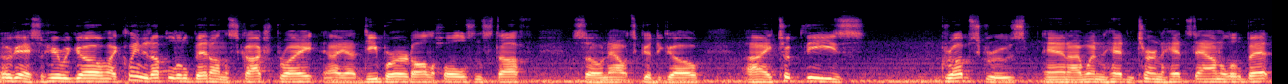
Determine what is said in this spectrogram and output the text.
Okay, so here we go. I cleaned it up a little bit on the Scotch-Brite. I uh, deburred all the holes and stuff, so now it's good to go. I took these grub screws and I went ahead and turned the heads down a little bit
